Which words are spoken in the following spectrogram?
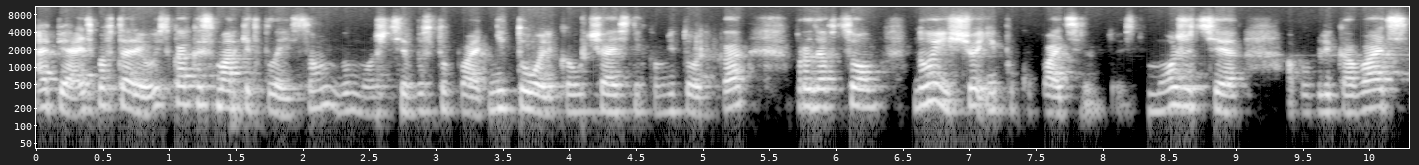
Опять повторюсь, как и с маркетплейсом, вы можете выступать не только участником, не только продавцом, но еще и покупателем. То есть можете опубликовать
